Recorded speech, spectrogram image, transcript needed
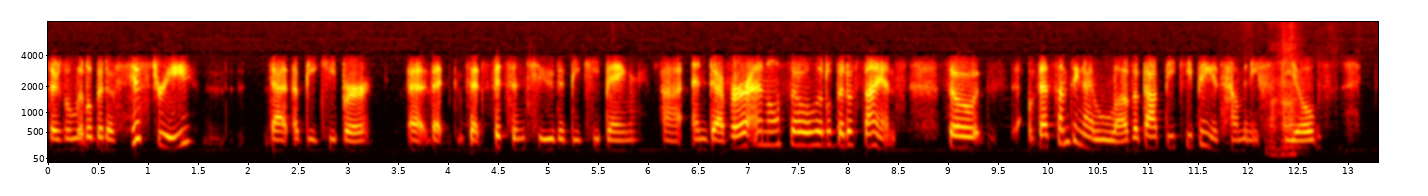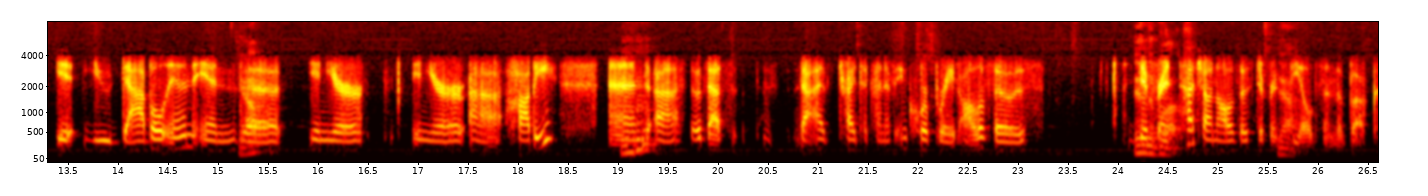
there's a little bit of history that a beekeeper uh, that that fits into the beekeeping uh, endeavor, and also a little bit of science. So that's something I love about beekeeping is how many uh-huh. fields it, you dabble in in the in your in your uh, hobby, and mm-hmm. uh, so that's that I've tried to kind of incorporate all of those different touch on all of those different yeah. fields in the book.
